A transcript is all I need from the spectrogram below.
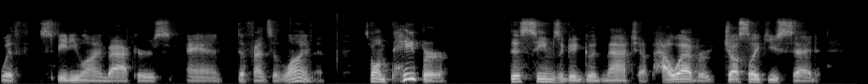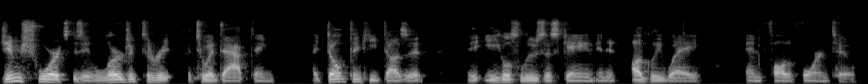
with speedy linebackers and defensive linemen. So on paper, this seems like a good matchup. However, just like you said, Jim Schwartz is allergic to re- to adapting. I don't think he does it. The Eagles lose this game in an ugly way and fall to four and two.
